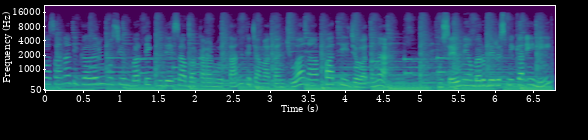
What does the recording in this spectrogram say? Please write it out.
Suasana di Galeri Museum Batik di Desa Bakaran Wetan, Kecamatan Juwana, Pati, Jawa Tengah. Museum yang baru diresmikan ini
